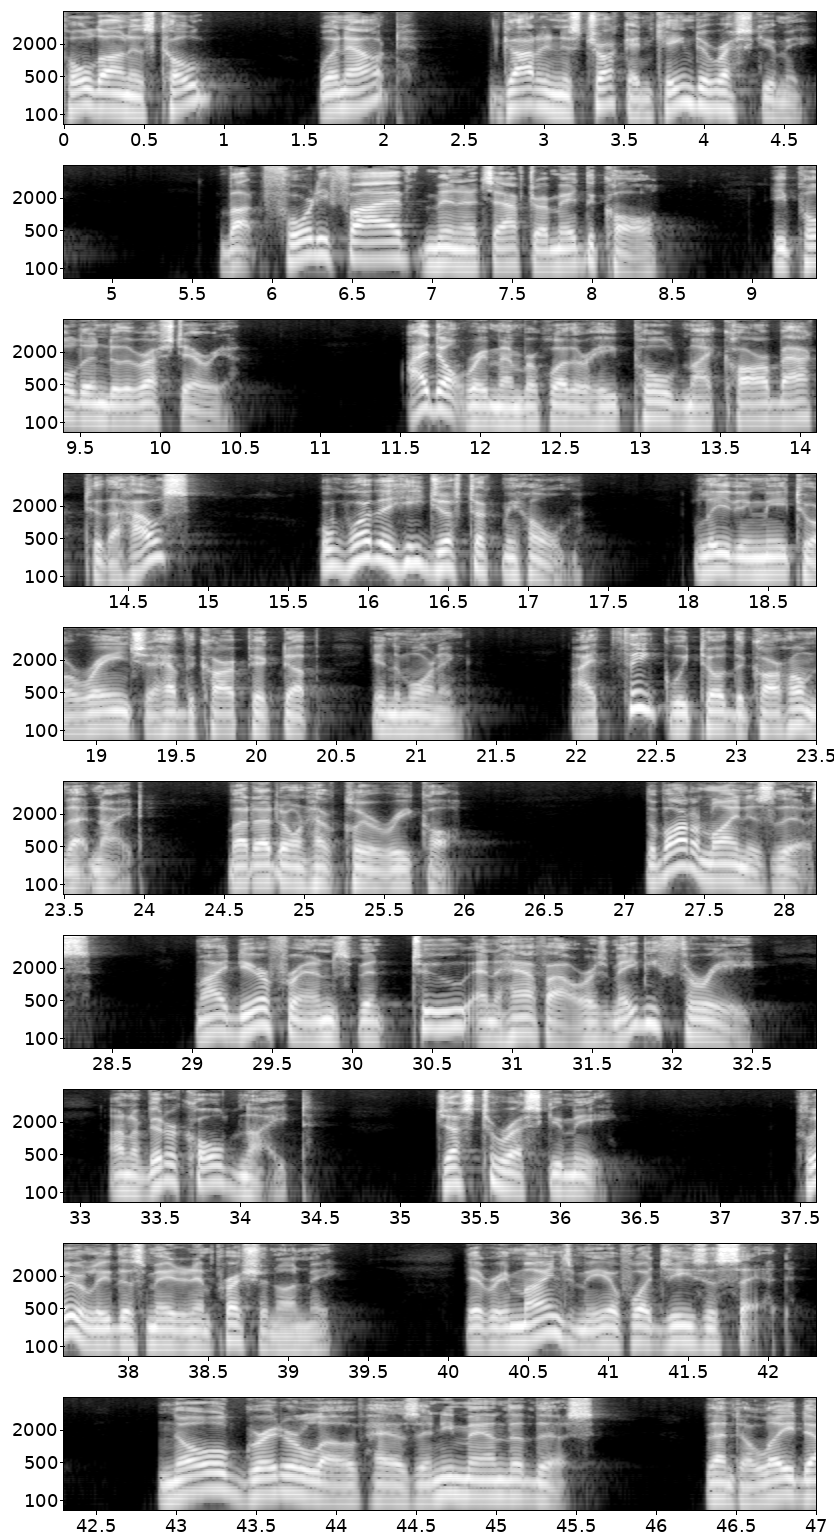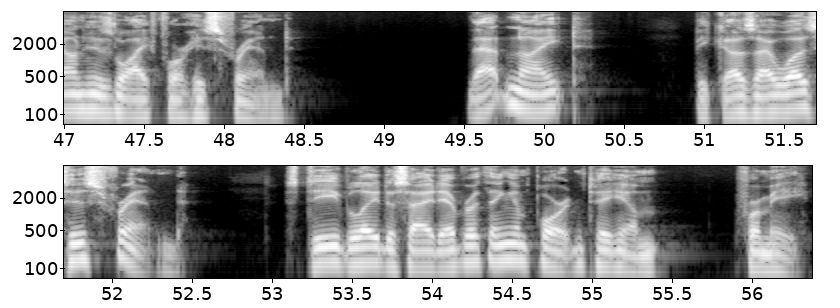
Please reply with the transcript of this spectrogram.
pulled on his coat, went out, got in his truck, and came to rescue me. About 45 minutes after I made the call, he pulled into the rest area. I don't remember whether he pulled my car back to the house or whether he just took me home, leaving me to arrange to have the car picked up in the morning. I think we towed the car home that night, but I don't have clear recall. The bottom line is this my dear friend spent two and a half hours, maybe three, on a bitter cold night just to rescue me. Clearly, this made an impression on me. It reminds me of what Jesus said No greater love has any man than this, than to lay down his life for his friend. That night, because I was his friend, Steve laid aside everything important to him for me.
